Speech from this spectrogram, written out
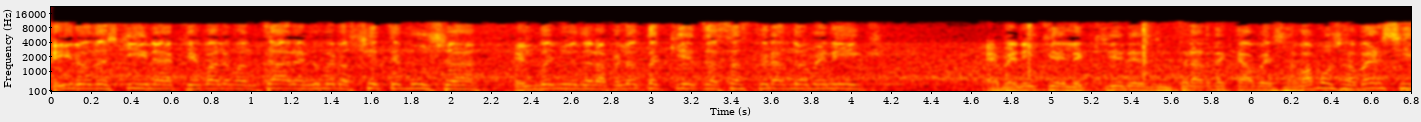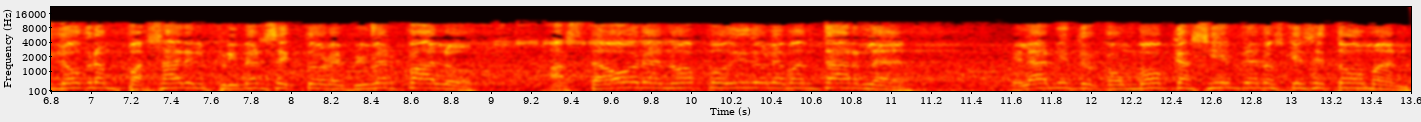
Tiro de esquina que va a levantar el número 7 Musa. El dueño de la pelota quieta está esperando a Emenic. Emenic que le quiere entrar de cabeza. Vamos a ver si logran pasar el primer sector, el primer palo. Hasta ahora no ha podido levantarla. El árbitro convoca siempre a los que se toman.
